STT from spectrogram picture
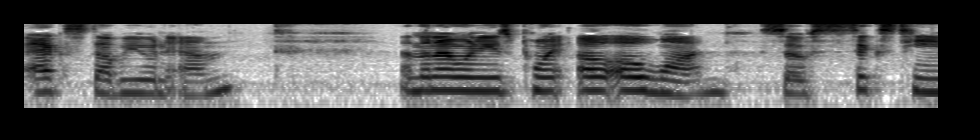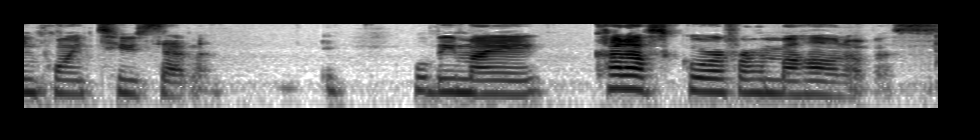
x, w, and m. And then I want to use 0.001, so 16.27 will be my cutoff score for Mahalanobis.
